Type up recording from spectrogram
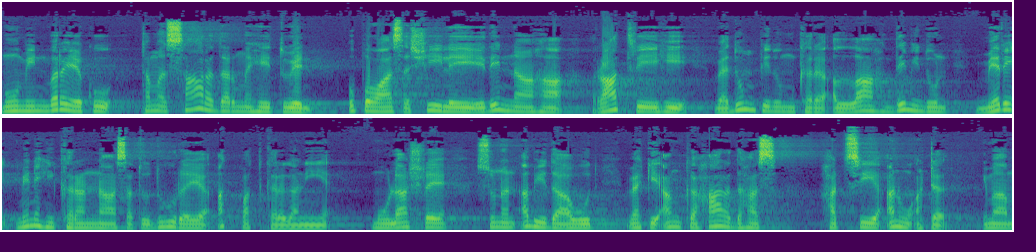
මූමින්වරයෙකු තම සාරධර්ම හේතුවෙන් උපවාස ශීලයේ යෙදෙන්නා හා රාත්‍රියෙහි වැදුම් පිදුම් කර අල්له දෙවිඳුන් මෙනෙහි කරන්නා සතු දූරය අත්පත් කරගනීය. මූලාශ්‍රය සුනන් අභිදාවූත් වැකි අංක හාරදහස් හත්සිය අනු අට ඉමාම්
